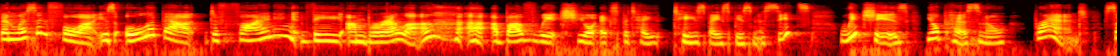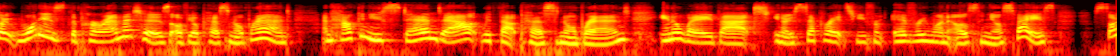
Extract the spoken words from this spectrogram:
Then lesson four is all about defining the umbrella uh, above which your expertise based business sits, which is your personal brand. So, what is the parameters of your personal brand? And how can you stand out with that personal brand in a way that, you know, separates you from everyone else in your space so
